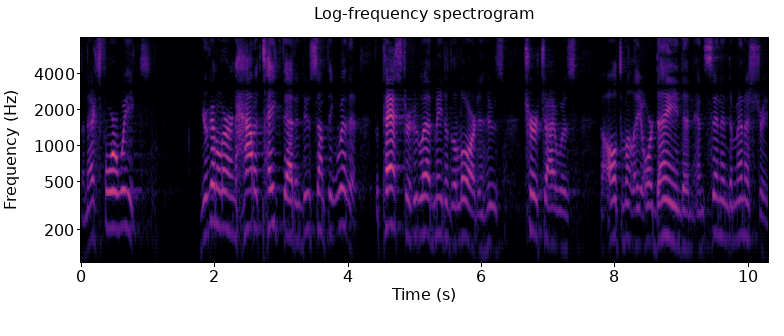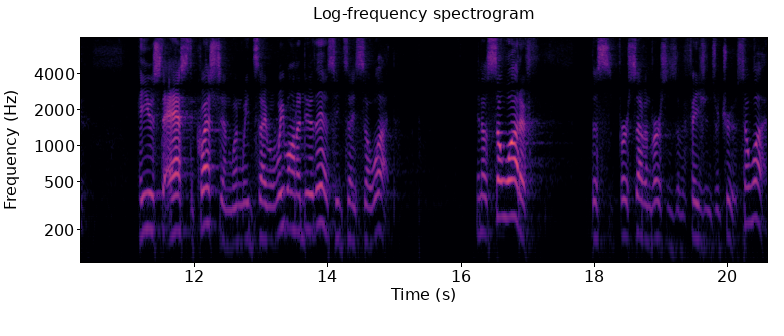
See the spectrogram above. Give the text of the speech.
the next four weeks, you're going to learn how to take that and do something with it. The pastor who led me to the Lord and whose church I was ultimately ordained and, and sent into ministry, he used to ask the question when we'd say, Well, we want to do this. He'd say, So what? You know, so what if this first seven verses of Ephesians are true? So what?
